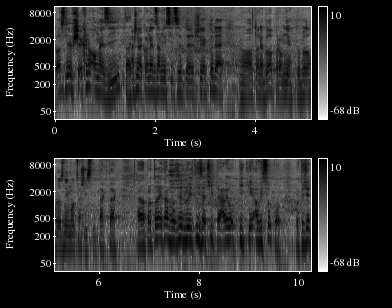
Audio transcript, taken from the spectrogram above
vlastně všechno omezí, Tak. až nakonec za měsíc se ptáš, jak to jde. No, to nebylo pro mě, to bylo hrozně moc přísné. Tak, tak. E, Proto je tam hrozně důležité začít právě od píky a vysoko. Protože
